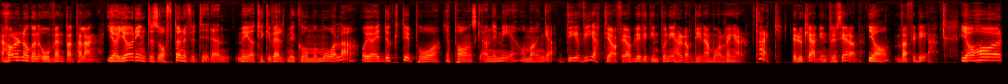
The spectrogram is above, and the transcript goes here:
Har du någon oväntad talang? Jag gör det inte så ofta nu för tiden, men jag tycker väldigt mycket om att måla och jag är duktig på japansk anime och manga. Det vet jag, för jag har blivit imponerad av dina målningar. Tack! Är du klädintresserad? Ja. Varför det? Jag har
